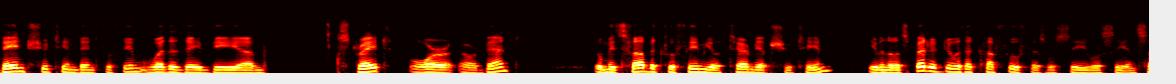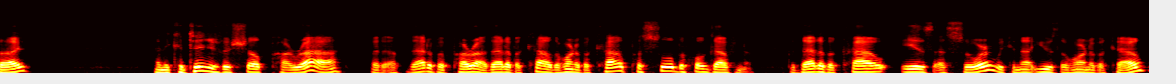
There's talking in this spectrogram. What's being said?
Bein pshutim, bein kfufim, whether they be um, straight or, or bent, Umitzvah bekufim yoter miapshutim, even though it's better to do with a kafuf, as we'll see, we'll see inside. And he continues with shel para, but uh, that of a para, that of a cow, the horn of a cow, pasul b'chol gavna. But that of a cow is asur. We cannot use the horn of a cow.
